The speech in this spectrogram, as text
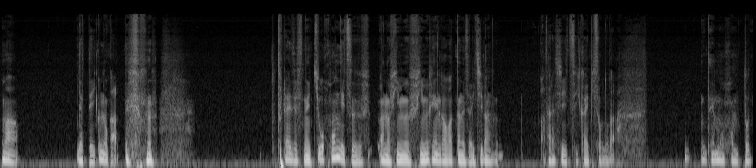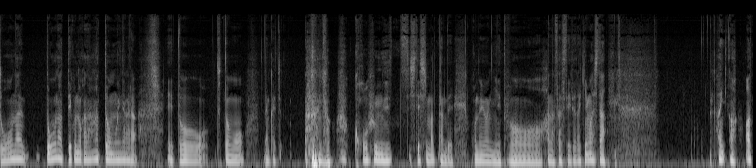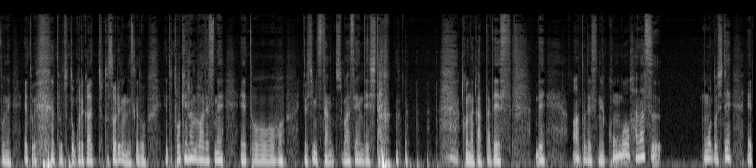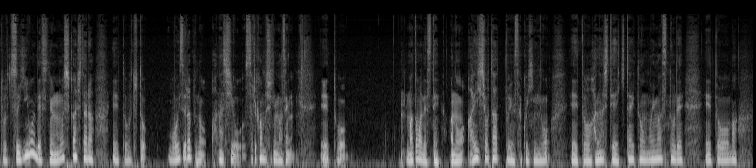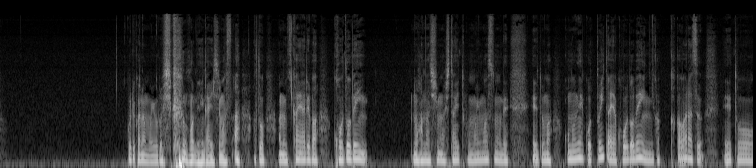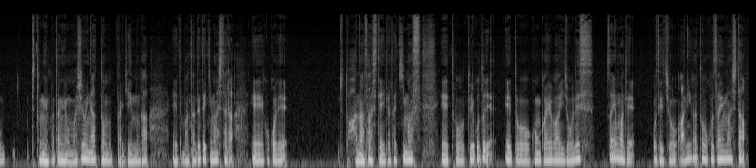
まあやっていくのかってとりあえずですね。今日本日あのフィムフィム編が終わったんですよ。一番新しい追加エピソードが。でも本当どうなどうなっていくのかなと思いながら。えっ、ー、とちょっともうなんかあの興奮してしまったんでこのようにえっ、と話させていただきました。はい。あ、あとね、えっと、あとちょっとこれからちょっとそれるんですけど、えっと、東京ナンバーはですね、えっと、吉光さん来ませんでした。来なかったです。で、あとですね、今後話すものとして、えっと、次はですね、もしかしたら、えっと、ちょっと、ボイスラブの話をするかもしれません。えっと、またはですね、あの、愛書たという作品を、えっ、ー、と、話していきたいと思いますので、えっ、ー、と、まあ、これからもよろしくお願いします。あ、あと、あの、機会あれば、コードベインの話もしたいと思いますので、えっ、ー、と、まあ、このね、ゴッドイーターやコードベインにかかわらず、えっ、と、ちょっとね、またね、面白いなと思ったゲームが、えっ、と、また出てきましたら、えここでちょっと話させていただきます。えっ、ー、と、ということで、えっ、ー、と、今回は以上です。最後までご清聴ありがとうございました。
